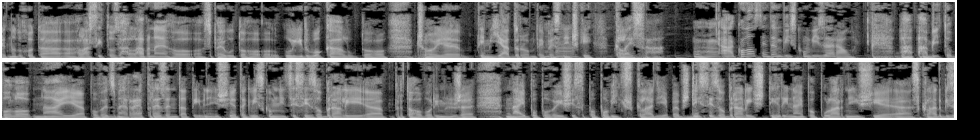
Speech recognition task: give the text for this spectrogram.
jednoducho tá hlasitosť hlavného spevu toho lead vokálu, toho, čo je tým jadrom tej mhm. pesničky, mm-hmm. klesá. Uh-huh. A ako vlastne ten výskum vyzeral? A aby to bolo naj, povedzme, reprezentatívnejšie, tak výskumníci si zobrali, preto hovorím, že najpopovejšie z popových skladieb. Vždy si zobrali štyri najpopulárnejšie skladby z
